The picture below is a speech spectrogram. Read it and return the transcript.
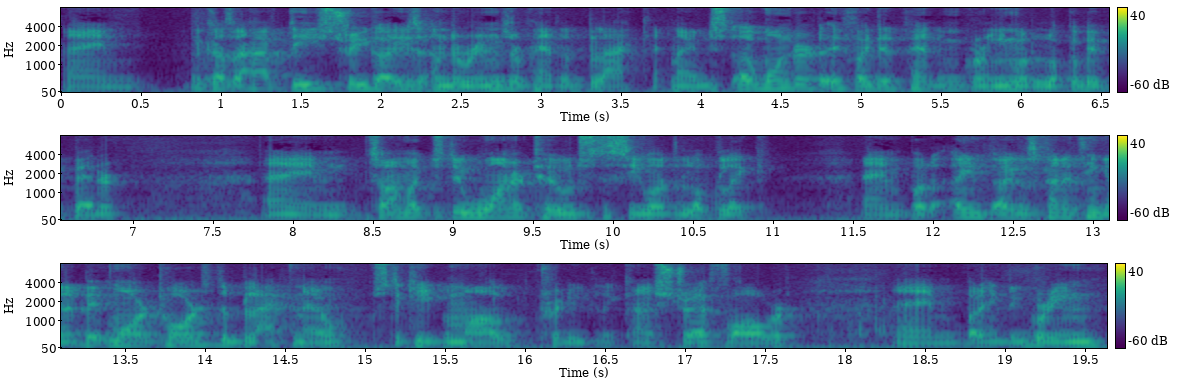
Um, because I have these three guys and the rims are painted black, and I just I wondered if I did paint them green would look a bit better. Um, so I might just do one or two just to see what they look like. Um, but I, I was kind of thinking a bit more towards the black now, just to keep them all pretty like kind of straightforward. Um, but I think the green,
